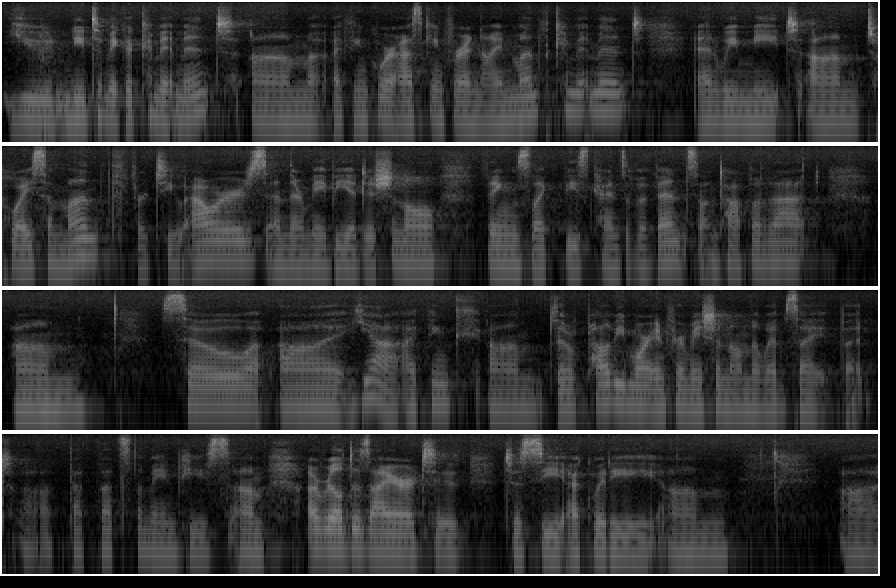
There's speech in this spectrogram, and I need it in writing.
you need to make a commitment. Um, I think we're asking for a nine-month commitment, and we meet um, twice a month for two hours, and there may be additional things like these kinds of events on top of that. Um, so uh, yeah, I think um, there'll probably be more information on the website, but uh, that that's the main piece. Um, a real desire to to see equity uh,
